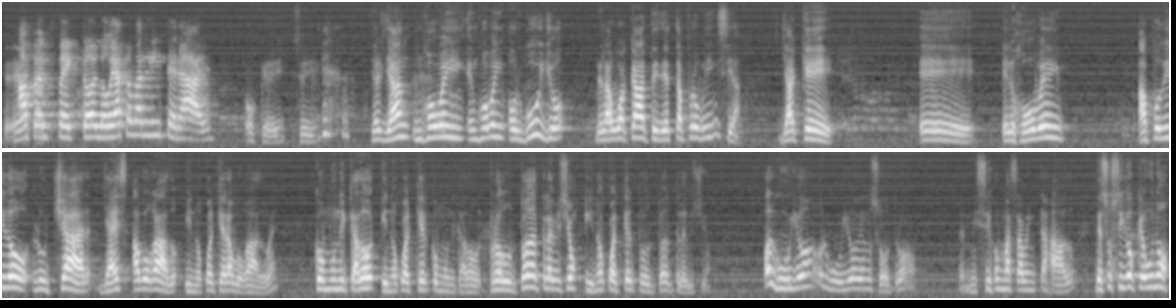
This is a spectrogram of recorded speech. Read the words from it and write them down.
Eh, ah, perfecto, lo voy a tomar literal. Ok, sí. Yerjan, un joven, un joven orgullo del aguacate y de esta provincia, ya que eh, el joven ha podido luchar, ya es abogado y no cualquier abogado, ¿eh? comunicador y no cualquier comunicador, productor de televisión y no cualquier productor de televisión. Orgullo, orgullo de nosotros, de mis hijos más aventajados, de esos hijos que uno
